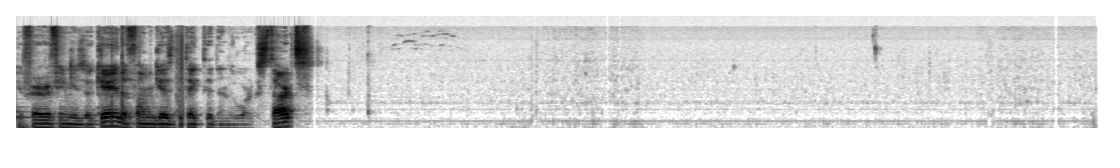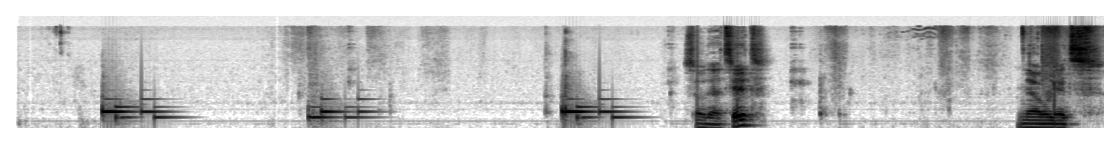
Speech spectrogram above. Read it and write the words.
If everything is okay, the phone gets detected and the work starts. So that's it. Now let's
